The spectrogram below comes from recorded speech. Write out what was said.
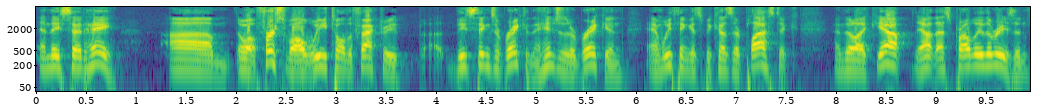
and they said, "Hey." Um, well, first of all, we told the factory uh, these things are breaking, the hinges are breaking, and we think it's because they're plastic. And they're like, "Yeah, yeah, that's probably the reason.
